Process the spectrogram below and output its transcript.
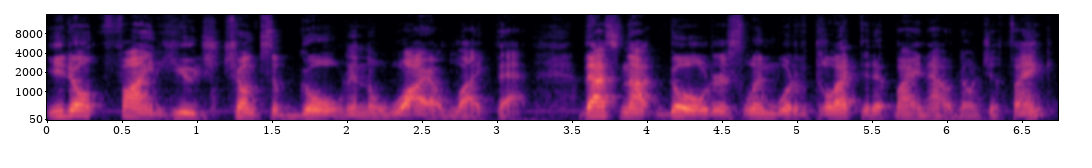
you don't find huge chunks of gold in the wild like that. That's not gold, or Slim would have collected it by now, don't you think?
